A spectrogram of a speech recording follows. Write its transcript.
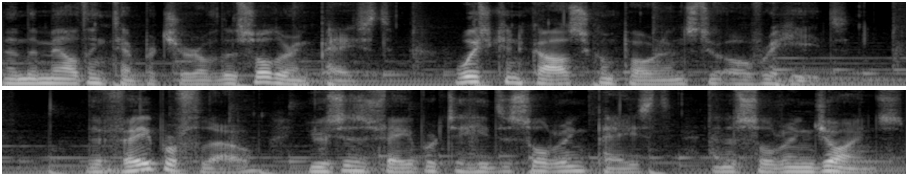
than the melting temperature of the soldering paste, which can cause components to overheat. The vapor flow uses vapor to heat the soldering paste and the soldering joints.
